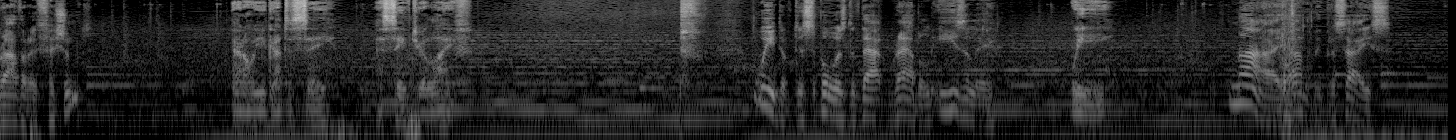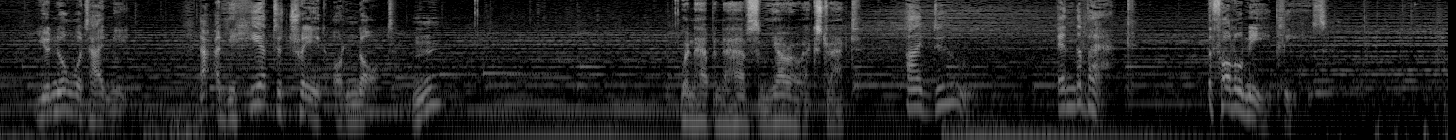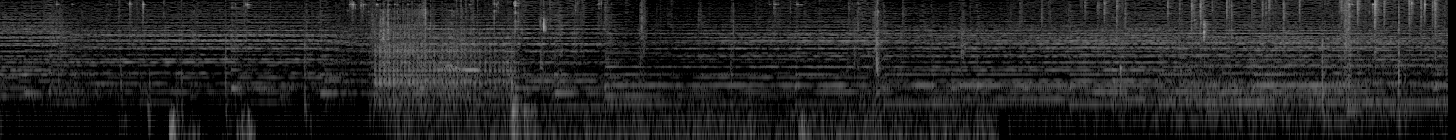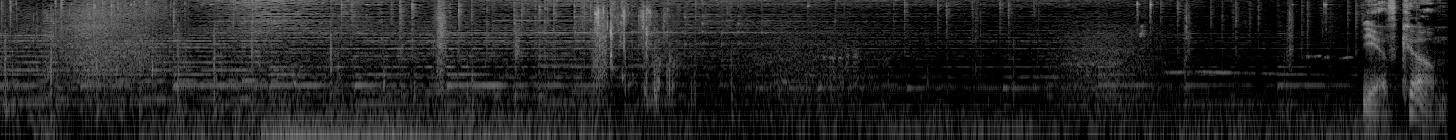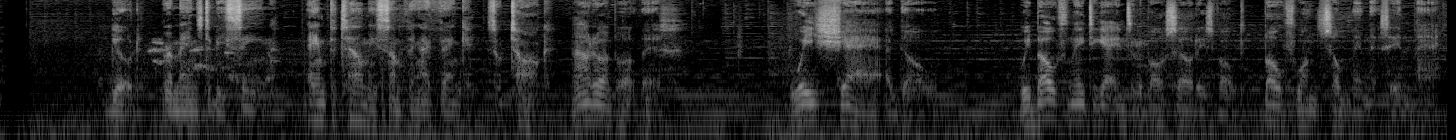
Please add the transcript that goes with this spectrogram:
rather efficient. That all you got to say? I saved your life. We'd have disposed of that rabble easily. We? My, I'll be precise. You know what I mean. Now, are you here to trade or not, hmm? Wouldn't happen to have some yarrow extract. I do. In the back. Follow me, please. You've come. Good. Remains to be seen. Aim to tell me something, I think. So talk. How do I put this? We share a goal. We both need to get into the Borsody's vault. Both want something that's in there.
